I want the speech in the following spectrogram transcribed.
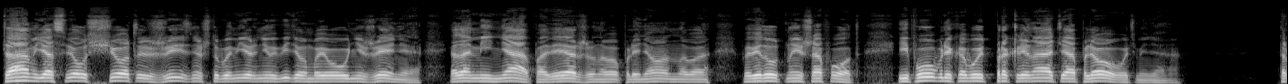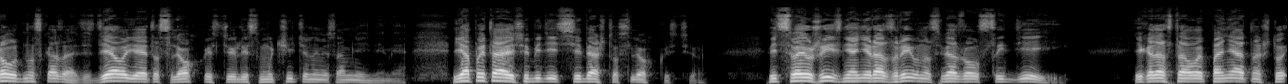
Там я свел счеты с жизнью, чтобы мир не увидел моего унижения, когда меня, поверженного, плененного, поведут на эшафот, и публика будет проклинать и оплевывать меня. Трудно сказать, сделал я это с легкостью или с мучительными сомнениями. Я пытаюсь убедить себя, что с легкостью. Ведь свою жизнь я неразрывно связывал с идеей. И когда стало понятно, что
